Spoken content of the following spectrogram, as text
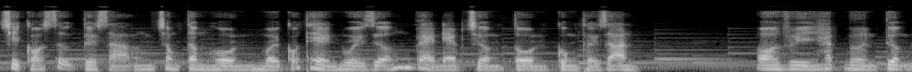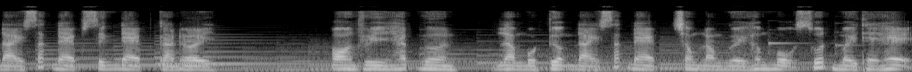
Chỉ có sự tươi sáng trong tâm hồn mới có thể nuôi dưỡng vẻ đẹp trường tồn cùng thời gian. Audrey Hepburn tượng đài sắc đẹp xinh đẹp cả đời. Audrey Hepburn là một tượng đài sắc đẹp trong lòng người hâm mộ suốt mấy thế hệ.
